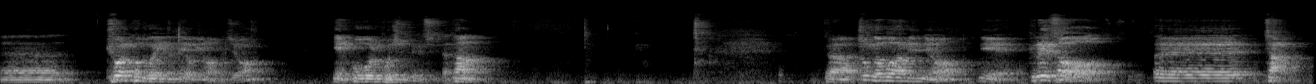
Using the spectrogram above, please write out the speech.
에, QR 코드가 있는데 여기는 없죠. 예, 그걸 보시면 되겠습니다. 다음. 자, 쭉 넘어가면요. 예, 그래서 에, 자,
